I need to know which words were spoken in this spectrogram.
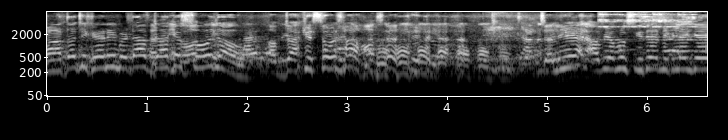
माता जी कह रही बेटा आप जाके सो जाओ अब जाके सो जाओ। चलिए अभी हम लोग सीधे निकलेंगे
